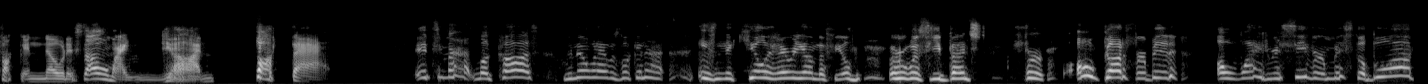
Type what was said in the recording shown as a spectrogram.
fucking noticed? Oh my god. Fuck that. It's Matt LaCosse. You know what I was looking at? Is N'Keal Harry on the field or was he benched for, oh, God forbid, a wide receiver missed a block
